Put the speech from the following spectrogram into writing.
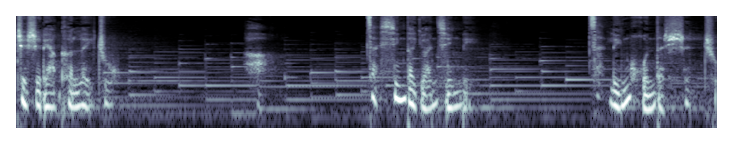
只是两颗泪珠。啊，在心的远景里，在灵魂的深处。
